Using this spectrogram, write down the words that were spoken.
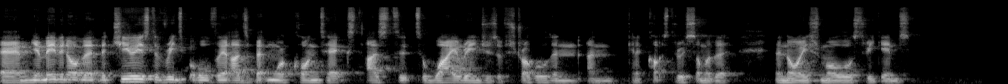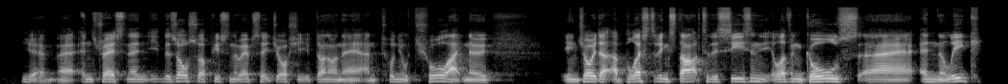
um, yeah, maybe not the, the cheeriest of reads, but hopefully it adds a bit more context as to, to why Rangers have struggled and, and kind of cuts through some of the, the noise from all those three games. Yeah, uh, interesting. And there's also a piece on the website, Josh, you've done on uh, Antonio Colak. Now, he enjoyed a, a, blistering start to the season, 11 goals uh, in the league.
